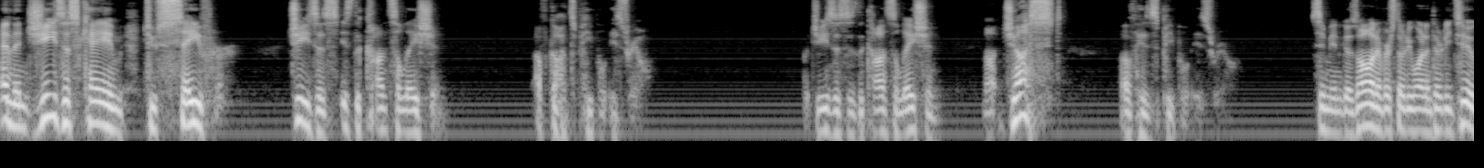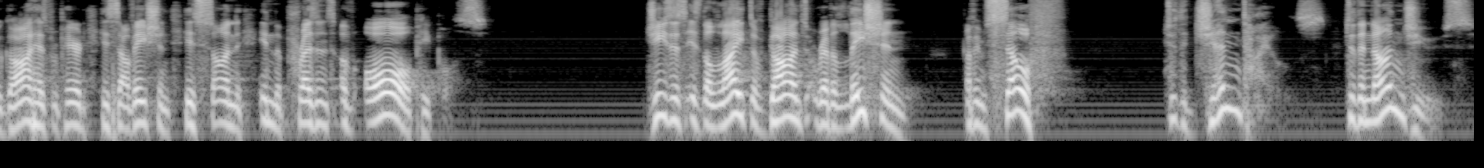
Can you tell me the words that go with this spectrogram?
and then Jesus came to save her. Jesus is the consolation of God's people, Israel. But Jesus is the consolation not just of his people, Israel. Simeon goes on in verse 31 and 32 God has prepared his salvation, his Son, in the presence of all peoples. Jesus is the light of God's revelation of himself to the Gentiles, to the non Jews.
